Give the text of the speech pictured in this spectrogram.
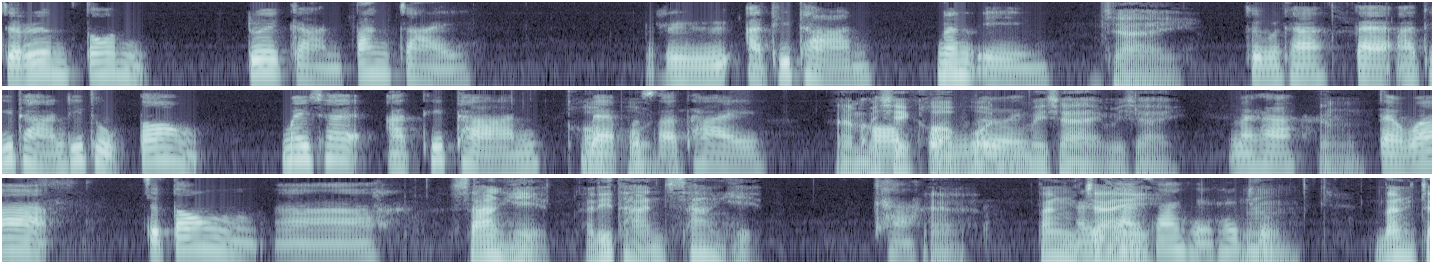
จะเริ่มต้นด้วยการตั้งใจ หรืออธิษฐานนั่นเอง ใช่ ถูกไหมคะ แต่อธิษฐานที่ถูกต้องไม่ใช่อธิษฐานแบบภาษาไทยไม่ใช่ขอผลไม่ใช่ไม่ใช่นะคะ แต่ว่าจะต้องอสร้างเหตุ อธิษฐานสร้างเหตุค่ะตั้งใจอธิษฐานสร้างเหตุให้ถูกอืมตั้งใจ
